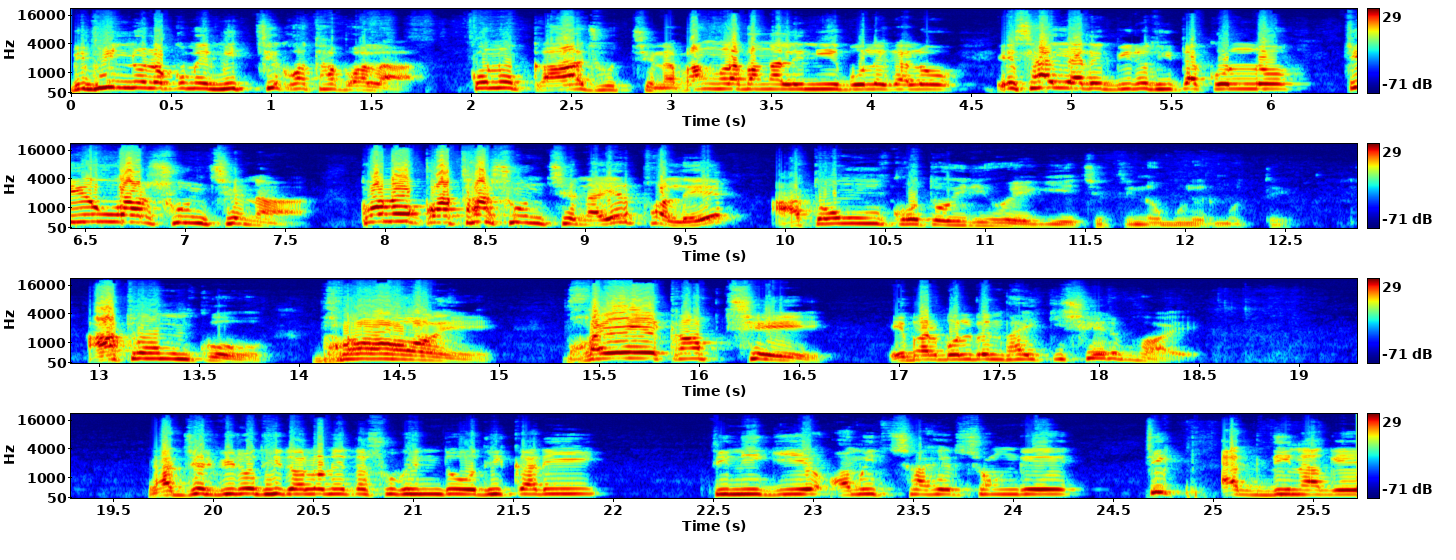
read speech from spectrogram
বিভিন্ন রকমের মিথ্যে কথা বলা। কোনো কাজ হচ্ছে না। বাংলা বাঙালি নিয়ে বলে গেল, এসআইআর এর বিরোধিতা করল, কেউ আর শুনছে না, কোনো কথা শুনছে না। এর ফলে আতঙ্ক তৈরি হয়ে গিয়েছে তৃণমূলের মধ্যে। আতঙ্ক, ভয়, ভয়ে কাঁপছে। এবার বলবেন ভাই, কিসের ভয়? রাজ্যের বিরোধী দলনেতা শুভেন্দু অধিকারী, তিনি গিয়ে অমিত শাহের সঙ্গে ঠিক একদিন আগে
